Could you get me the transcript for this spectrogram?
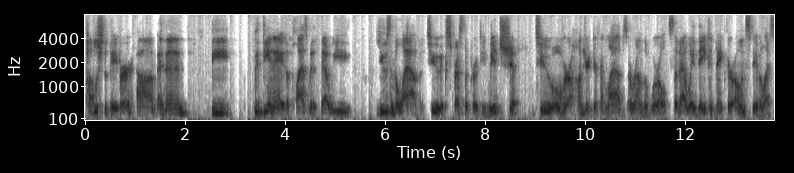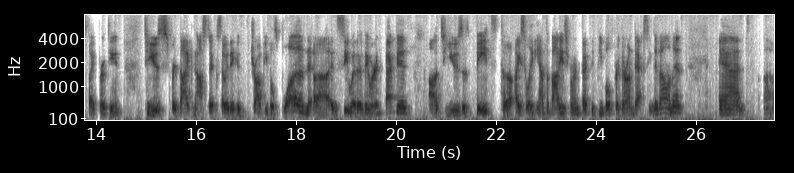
published the paper, um, and then the the DNA, the plasmid that we use in the lab to express the protein, we had shipped to over 100 different labs around the world. So that way they could make their own stabilized spike protein to use for diagnostics. So they could draw people's blood uh, and see whether they were infected, uh, to use as baits to isolate antibodies from infected people for their own vaccine development. And uh,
